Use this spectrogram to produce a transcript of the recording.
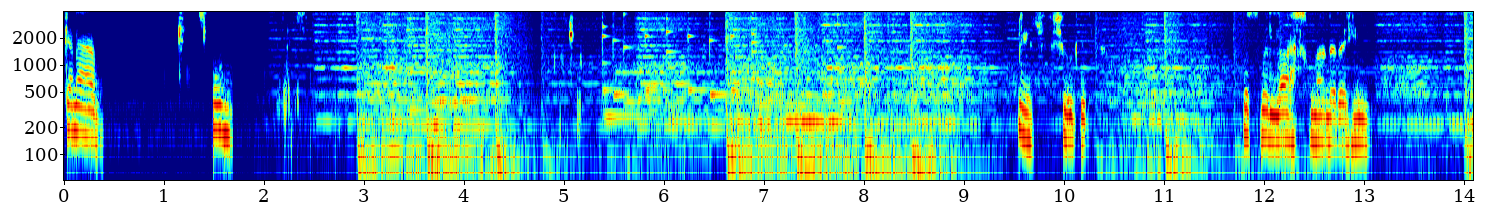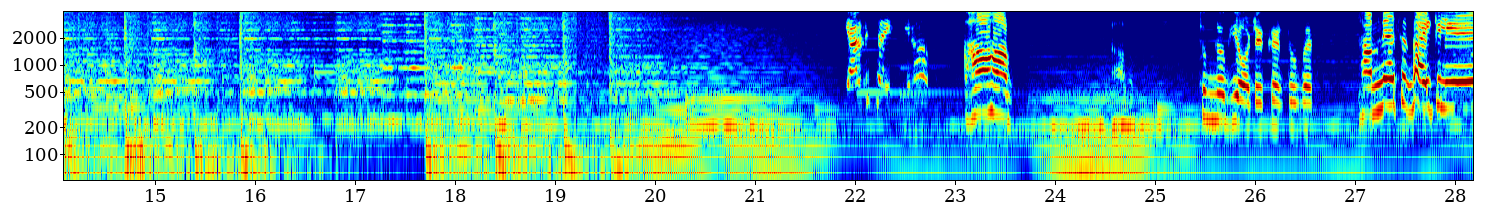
can I spoon please शुरू कीजिए। बिस्मिल्लाह हाँ हाँ। तुम लोग ही ऑर्डर कर दो बस। हमने असद भाई के लिए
